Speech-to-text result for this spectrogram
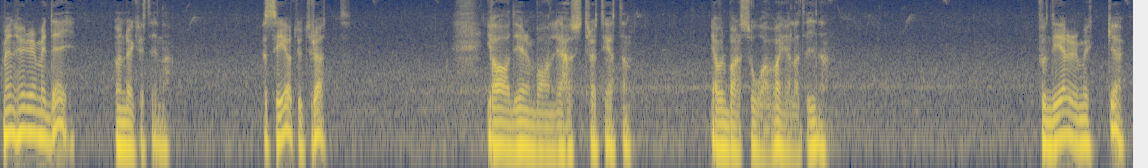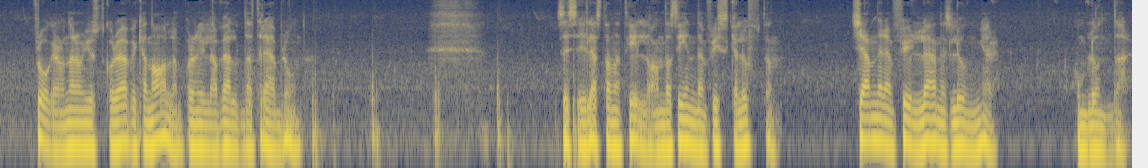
Men hur är det med dig? undrar Kristina. Jag ser att du är trött. Ja, det är den vanliga hösttröttheten. Jag vill bara sova hela tiden. Funderar du mycket? frågar hon när de just går över kanalen på den lilla välvda träbron. Cecilia stannar till och andas in den friska luften. Känner den fylla hennes lungor. Hon blundar.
